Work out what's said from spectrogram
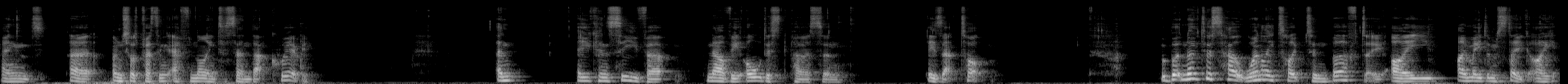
And uh, I'm just pressing F9 to send that query. And you can see that now the oldest person is at top. But notice how when I typed in birthday, I, I made a mistake. I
